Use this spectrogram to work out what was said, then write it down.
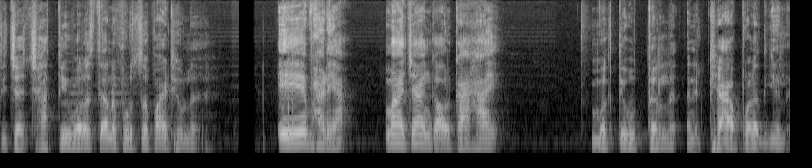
तिच्या छातीवरच त्यानं पुढचं पाय ठेवलं. ए भाड्या माझ्या अंगावर काय हाय? मग ते उतरलं आणि ठ्या पळत गेलं.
